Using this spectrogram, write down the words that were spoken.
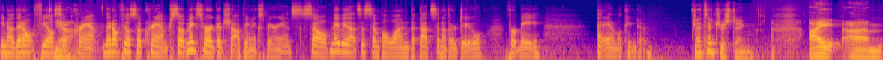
You know, they don't feel so cramped. They don't feel so cramped. So it makes for a good shopping experience. So maybe that's a simple one, but that's another do for me at Animal Kingdom. That's interesting. I um,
